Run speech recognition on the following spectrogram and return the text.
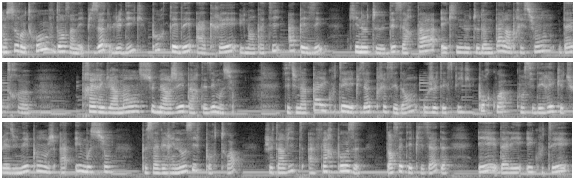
On se retrouve dans un épisode ludique pour t'aider à créer une empathie apaisée qui ne te dessert pas et qui ne te donne pas l'impression d'être euh, très régulièrement submergé par tes émotions. Si tu n'as pas écouté l'épisode précédent où je t'explique pourquoi considérer que tu es une éponge à émotions peut s'avérer nocif pour toi, je t'invite à faire pause dans cet épisode et d'aller écouter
